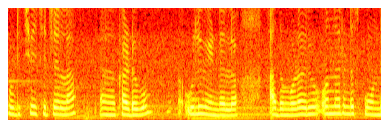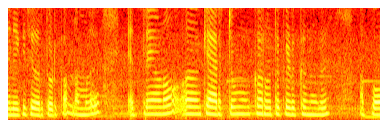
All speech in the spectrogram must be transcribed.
പൊടിച്ച് വെച്ചിട്ടുള്ള കടുകും ഉലുവയുണ്ടല്ലോ അതും കൂടെ ഒരു ഒന്നോ രണ്ടോ സ്പൂൺ ഇതിലേക്ക് ചേർത്ത് കൊടുക്കാം. നമ്മൾ എത്രയാണോ ക്യാരറ്റും കറുവത്തൊക്കെ എടുക്കുന്നത് അപ്പോൾ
